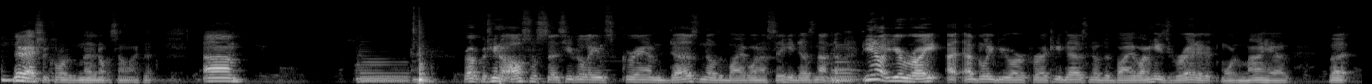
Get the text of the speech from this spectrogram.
They're actually cooler than that. They don't sound like that. Um, Robert Cotino also says he believes Graham does know the Bible, and I say he does not know. You know, you're right. I, I believe you are correct. He does know the Bible. I mean, he's read it more than I have, but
